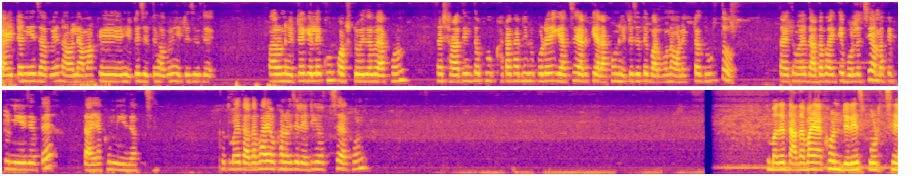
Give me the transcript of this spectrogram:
গাড়িটা নিয়ে যাবে, নাহলে আমাকে হেঁটে যেতে হবে। হেঁটে যেতে কারণ হেঁটে গেলে খুব কষ্ট হয়ে যাবে এখন। মানে সারাদিন তো খুব খাটাখাটির উপরেই গেছে আর কি, আর এখন হেঁটে যেতে পারব না, অনেকটা দূর তো। তাই তোমাদের দাদাভাইকে বলেছি আমাকে একটু নিয়ে যেতে, তাই এখন নিয়ে যাচ্ছে। তো তোমাদের দাদাভাই ওখানে ওই যে রেডি হচ্ছে এখন। তোমাদের দাদাভাই এখন ড্রেস পরছে।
